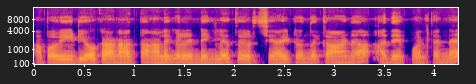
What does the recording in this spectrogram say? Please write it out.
അപ്പോൾ വീഡിയോ കാണാത്ത ആളുകളുണ്ടെങ്കിൽ തീർച്ചയായിട്ടും ഒന്ന് കാണുക. അതേപോലെ തന്നെ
